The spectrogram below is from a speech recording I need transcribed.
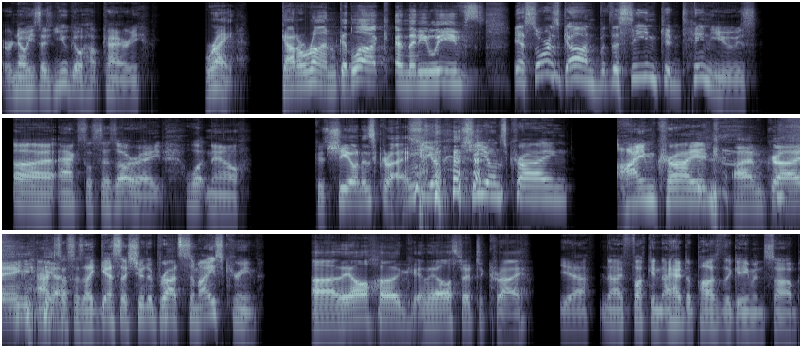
Or no, he says, "You go help Kairi." Right. Gotta run. Good luck. And then he leaves. Yeah, Sora's gone, but the scene continues. Uh, Axel says, "All right, what now?" Because Xion is crying. Xion, Xion's crying. I'm crying. I'm crying. Axel Yeah. says, "I guess I should have brought some ice cream." Uh, they all hug and they all start to cry. Yeah, no, I fucking I had to pause the game and sob.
